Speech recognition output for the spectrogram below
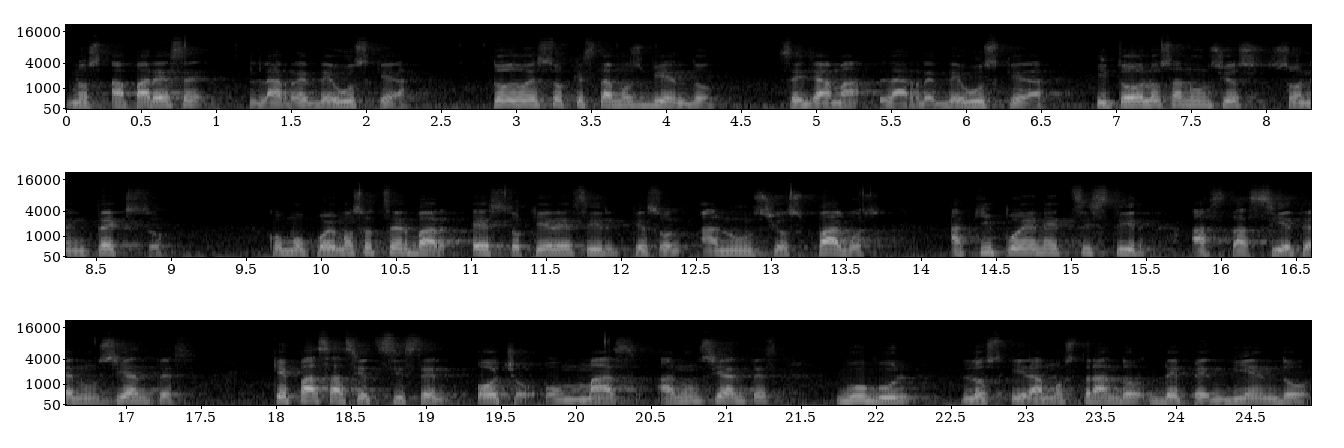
nos aparece la red de búsqueda. Todo esto que estamos viendo se llama la red de búsqueda y todos los anuncios son en texto. Como podemos observar, esto quiere decir que son anuncios pagos. Aquí pueden existir hasta 7 anunciantes. ¿Qué pasa si existen 8 o más anunciantes? Google los irá mostrando dependiendo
